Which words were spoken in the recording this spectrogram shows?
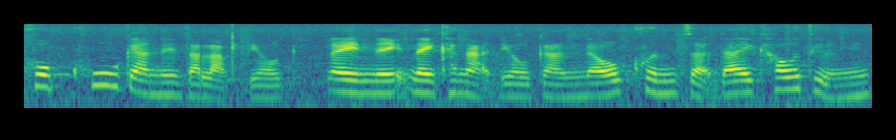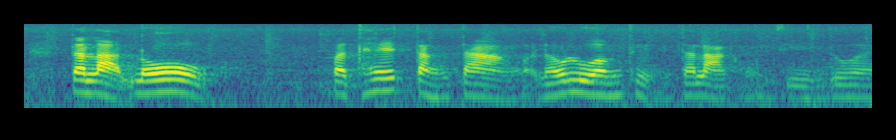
ควบคู่กันในตลาดเดียวในในในขณะเดียวกัน แล้วคนจะได้เข้าถึงตลาดโลกประเทศต่างๆ แล้วรวมถึงตลาดของจีนด้วย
